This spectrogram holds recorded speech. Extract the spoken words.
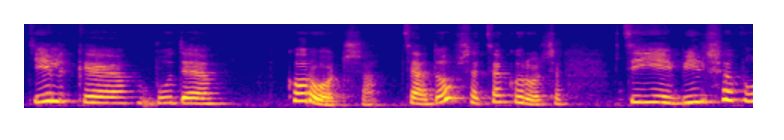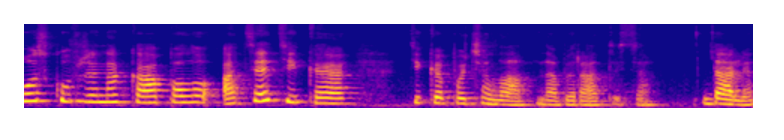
Тільки буде коротша. Ця довша, ця коротша. В цієї більше воску вже накапало, а ця тільки, тільки почала набиратися. Далі.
